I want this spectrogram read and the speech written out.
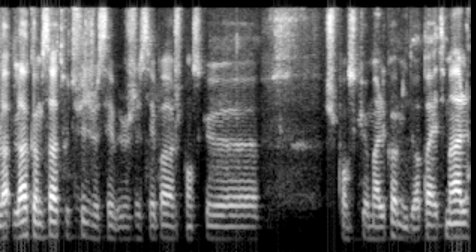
Là, là, comme ça, tout de suite, je sais, je sais pas. Je pense que, je pense que Malcolm, il doit pas être mal.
